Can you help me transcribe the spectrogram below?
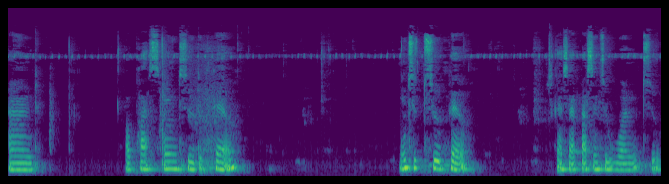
and I'll pass into the pearl into two pearl can start passing to one, two.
